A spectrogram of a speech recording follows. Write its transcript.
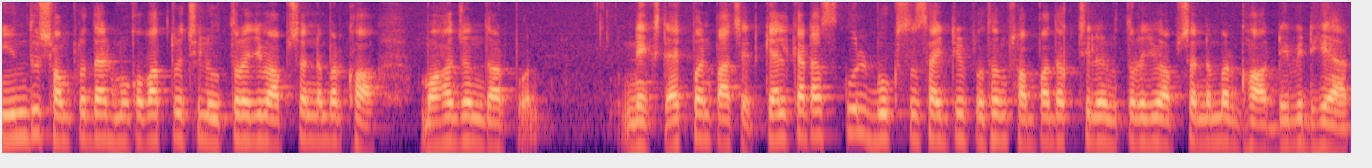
হিন্দু সম্প্রদায়ের মুখপাত্র ছিল উত্তরে যাবে অপশন নাম্বার খ, মহাজন দর্পণ। নেক্সট এক পয়েন্ট পাঁচের ক্যালকাটা স্কুল বুক সোসাইটির প্রথম সম্পাদক ছিলেন উত্তরে যাবে অপশন নাম্বার ঘ, ডেভিড হেয়ার।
